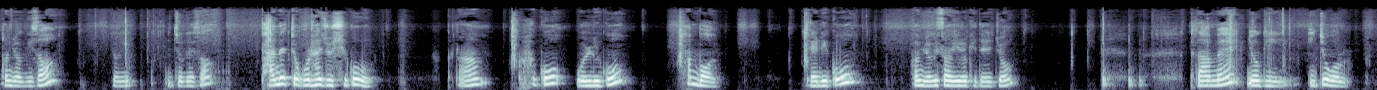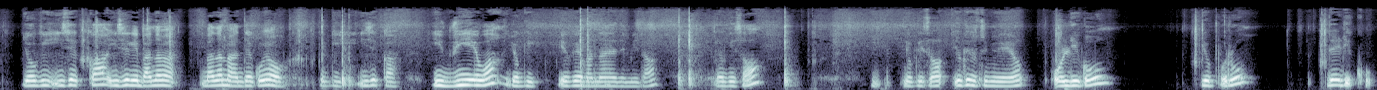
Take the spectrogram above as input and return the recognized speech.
그럼 여기서 여기 이쪽에서 반대쪽을 해주시고 그다음 하고 올리고 한 번 내리고 그럼 여기서 이렇게 되죠. 그 다음에 여기 이쪽으로 여기 이 색과 이 색이 만나면 만나면 안 되고요. 여기 이 색과 이 위에와 여기 여기에 만나야 됩니다. 여기서 여기서 여기서 중요해요. 올리고 옆으로 내리고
